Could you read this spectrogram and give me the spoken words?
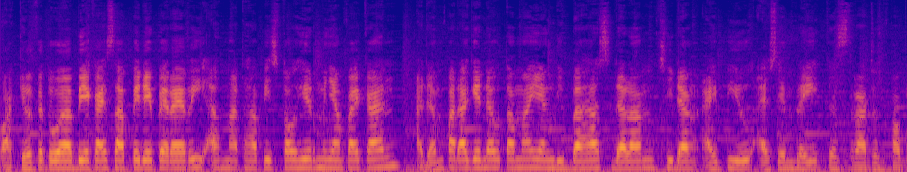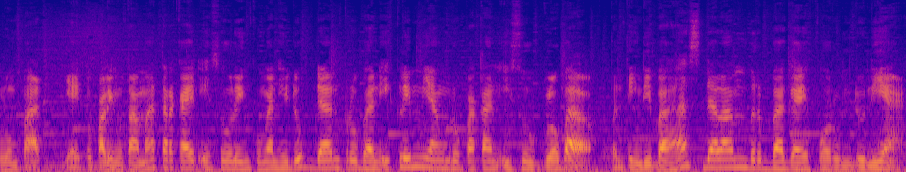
Wakil Ketua BKSAP DPR RI Ahmad Hafiz Tohir menyampaikan, ada empat agenda utama yang dibahas dalam sidang IPU Assembly ke-144, yaitu paling utama terkait isu lingkungan hidup dan perubahan iklim yang merupakan isu global, penting dibahas dalam berbagai forum dunia.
